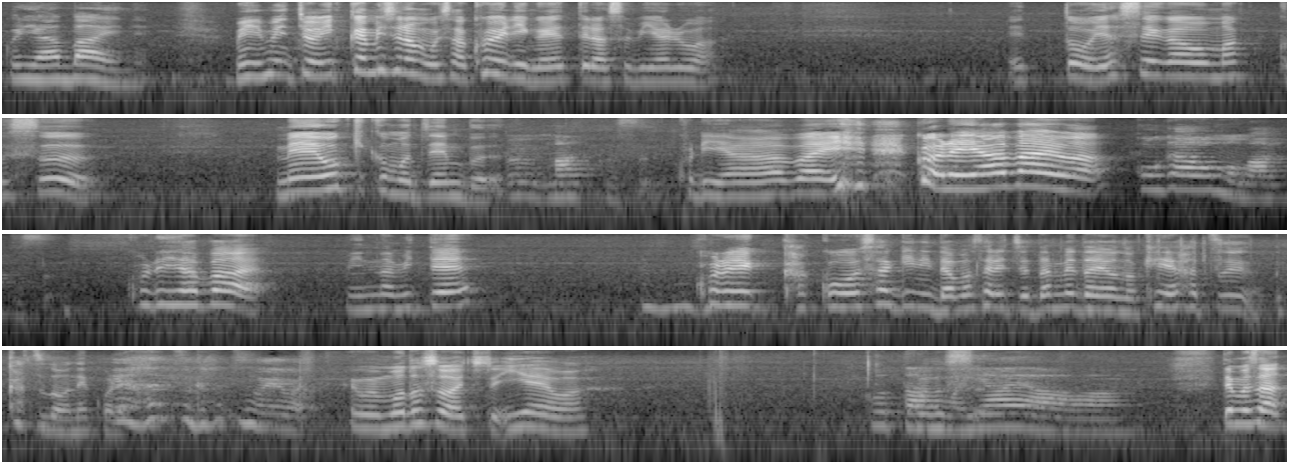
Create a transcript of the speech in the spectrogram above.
これやばいね。めめちょ一回見せらもさコヨリンがやってる遊びやるわ。えっと痩せ顔マックス。目大きくも全部。うんマックス。これやばい。これやばいわ。小顔もマックス。これやばい。みんな見て。これ加工詐欺に騙されちゃダメだよの啓発活動ねこれ。ガツガツもやばい。でも戻すわ。ちょっと嫌やわ。コタンも嫌やわ。でもさ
